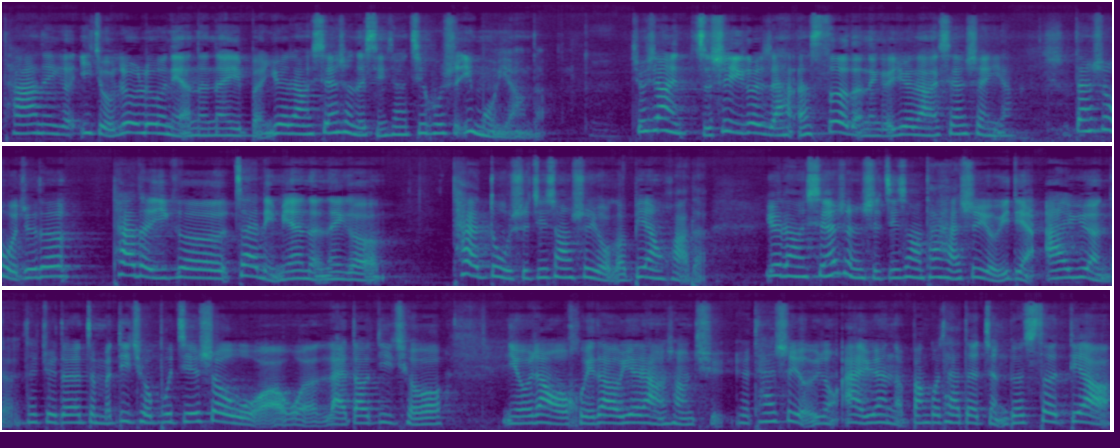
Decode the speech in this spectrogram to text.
他那个一九六六年的那一本《月亮先生》的形象几乎是一模一样的。就像只是一个染了色的那个月亮先生一样。但是我觉得他的一个在里面的那个态度实际上是有了变化的。月亮先生实际上他还是有一点哀怨的，他觉得怎么地球不接受我，我来到地球，你又让我回到月亮上去，就他是有一种哀怨的，包括他的整个色调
